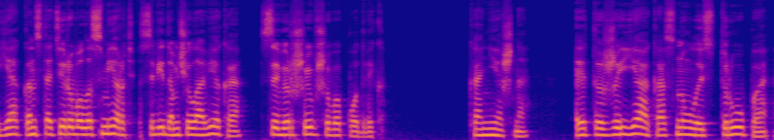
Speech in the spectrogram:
Я констатировала смерть с видом человека, совершившего подвиг. Конечно, это же я коснулась трупа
